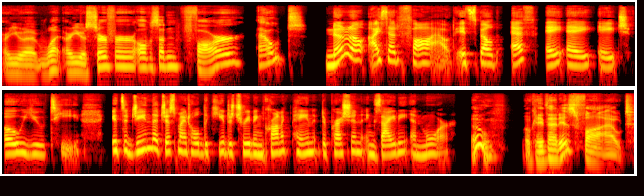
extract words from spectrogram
are you a what? Are you a surfer all of a sudden? Far out? No, no, no. I said far out. It's spelled F A A H O U T. It's a gene that just might hold the key to treating chronic pain, depression, anxiety, and more. Oh, okay, that is far out.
